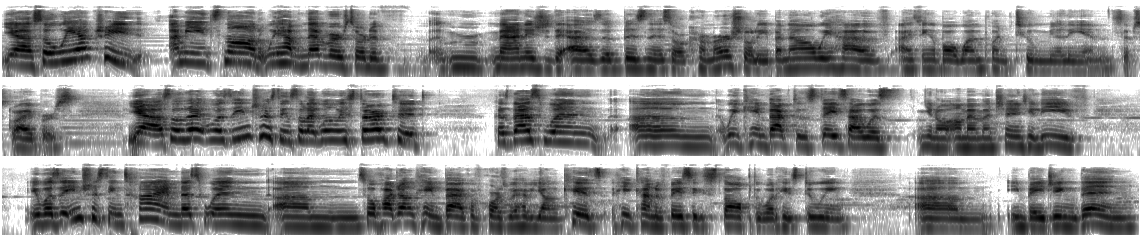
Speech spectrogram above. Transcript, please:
yeah. So we actually, I mean, it's not. We have never sort of managed as a business or commercially, but now we have, I think, about 1.2 million subscribers yeah so that was interesting so like when we started because that's when um, we came back to the states i was you know on my maternity leave it was an interesting time. That's when um, so Hua Zhang came back. Of course we have young kids. He kind of basically stopped what he's doing um, in beijing then.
